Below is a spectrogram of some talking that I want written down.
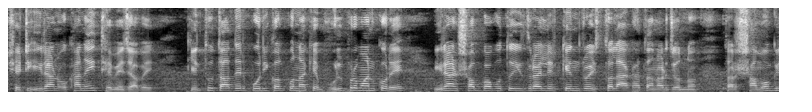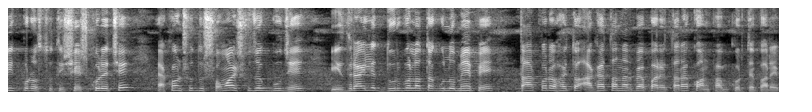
সেটি ইরান ওখানেই থেমে যাবে। কিন্তু তাদের পরিকল্পনাকে ভুল প্রমাণ করে ইরান সম্ভবত ইসরায়েলের কেন্দ্রস্থলে আঘাত আনার জন্য তার সামগ্রিক প্রস্তুতি শেষ করেছে। এখন শুধু সময় সুযোগ বুঝে ইসরায়েলের দুর্বলতাগুলো মেপে তারপরে হয়তো আঘাত আনার ব্যাপারে তারা কনফার্ম করতে পারে।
